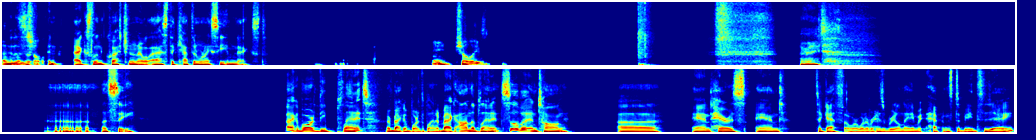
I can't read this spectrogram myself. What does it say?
And That is an excellent question, and I will ask the captain when I see him next. hmm, she'll. All right. Uh, let's see. Back aboard the planet, or back aboard the planet, back on the planet, Silva and Tong, uh, and Harris and Teketh, or whatever his real name happens to be today.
